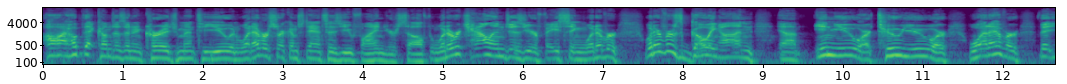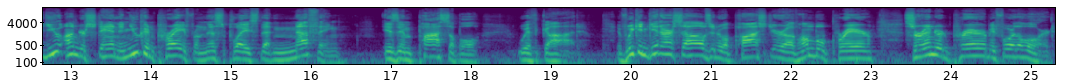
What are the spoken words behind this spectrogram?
Oh, I hope that comes as an encouragement to you in whatever circumstances you find yourself, whatever challenges you're facing, whatever whatever's going on uh, in you or to you or whatever, that you understand and you can pray from this place that nothing is impossible with God. If we can get ourselves into a posture of humble prayer, surrendered prayer before the Lord,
